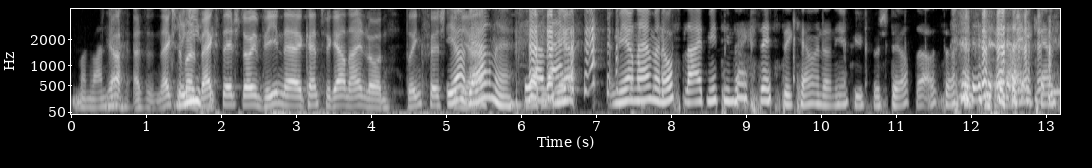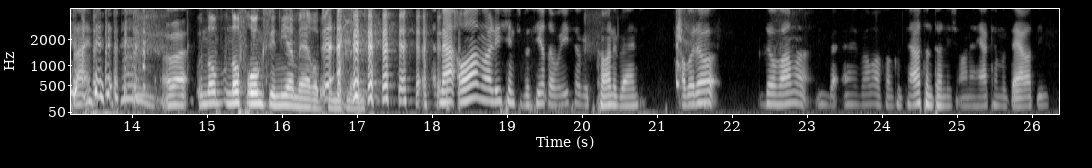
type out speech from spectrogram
Meine, Wanda. Ja, also nächstes Mal. Backstage da in Wien, äh, kannst du mich gerne einladen. Trinkfest. Ja, gerne. Ja, weil, Wir, nehmen oft Leute mit im Backstage, die kommen dann irgendwie verstört aus. Also, sein. Aber, Und noch, noch fragen sie nie mehr, ob sie mitnimmst. nein, einmal ist uns passiert, aber ich sage jetzt keine Bands. Aber da, da waren wir, äh, waren wir auf einem Konzert und dann ist einer hergekommen und der hat uns,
